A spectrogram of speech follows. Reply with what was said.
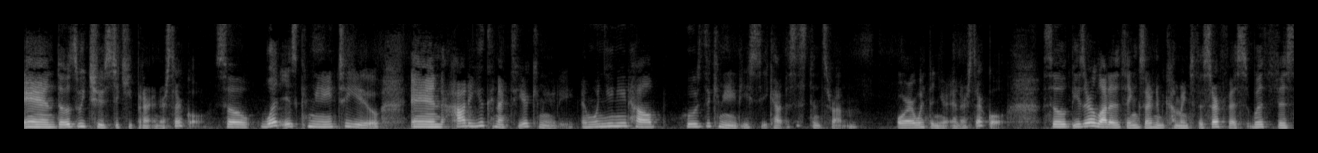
and those we choose to keep in our inner circle. So, what is community to you, and how do you connect to your community? And when you need help, who's the community you seek out assistance from or within your inner circle? So, these are a lot of the things that are going to be coming to the surface with this,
